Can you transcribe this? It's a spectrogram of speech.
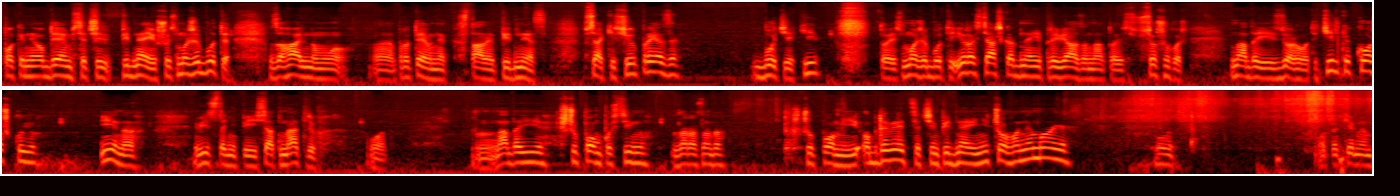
поки не обдивимося, чи під нею щось може бути. В загальному е, противник ставить під низ всякі сюрпризи, будь-які. Тобто може бути і розтяжка до неї прив'язана, тобто все, що хочеш. Треба її здергувати тільки кошкою і на відстані 50 метрів. От. Треба її щупом постійно. Зараз треба щупом її обдивитися, чим під нею нічого немає. От. От такими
